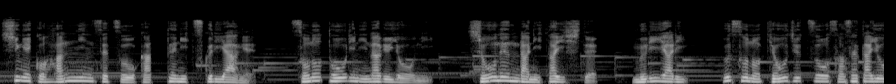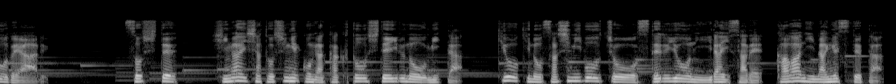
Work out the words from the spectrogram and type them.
茂子犯人説を勝手に作り上げその通りになるように少年らに対して無理やり嘘の供述をさせたようである。そして被害者と茂子が格闘しているのを見た。凶器の刺身包丁を捨てるように依頼され川に投げ捨てた。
